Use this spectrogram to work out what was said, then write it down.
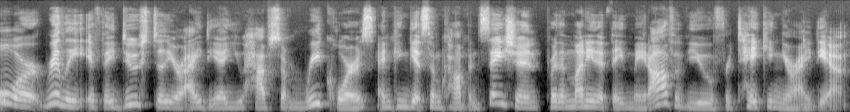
or really, if they do steal your idea, you have some recourse and can get some compensation for the money that they've made off of you for taking your idea.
